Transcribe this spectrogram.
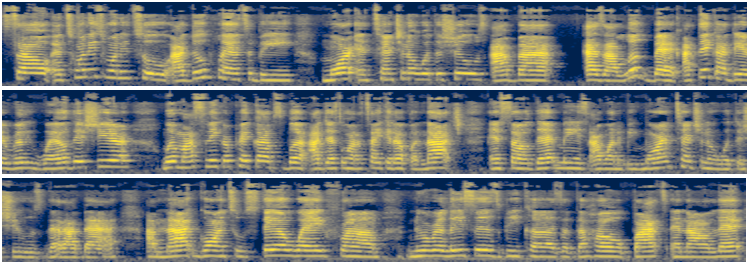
So in 2022, I do plan to be more intentional with the shoes I buy. As I look back, I think I did really well this year with my sneaker pickups, but I just want to take it up a notch. And so that means I want to be more intentional with the shoes that I buy. I'm not going to stay away from new releases because of the whole bots and all that.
